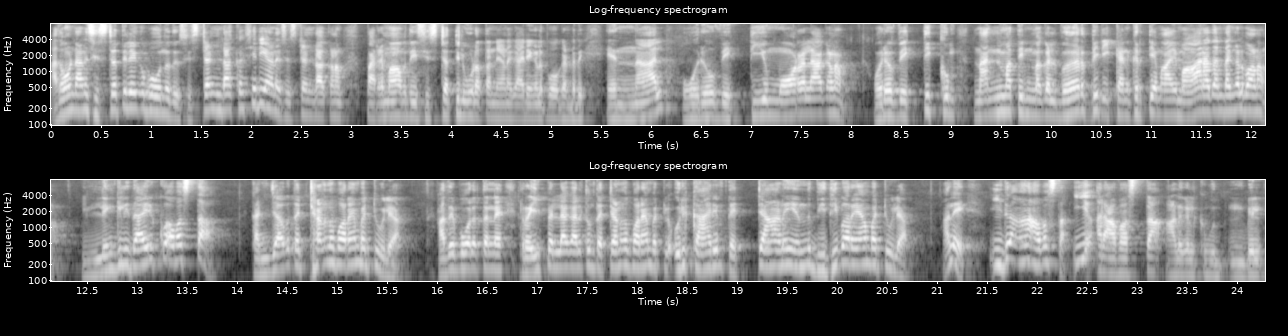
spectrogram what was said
അതുകൊണ്ടാണ് സിസ്റ്റത്തിലേക്ക് പോകുന്നത്. സിസ്റ്റം ഉണ്ടാക്കുക ശരിയാണ്. സിസ്റ്റം ഉണ്ടാക്കണം. പരമാവധി സിസ്റ്റത്തിലൂടെ തന്നെയാണ് കാര്യങ്ങൾ പോകേണ്ടത്. എന്നാൽ ഓരോ വ്യക്തിയും മോറലാകണം ഓരോ വ്യക്തിക്കും നന്മ തിന്മകൾ വേർതിരിക്കാൻ കൃത്യമായ മാനദണ്ഡങ്ങൾ വേണം. ഇല്ലെങ്കിൽ ഇതായിരിക്കും അവസ്ഥ. കഞ്ചാവ് തെറ്റാണെന്ന് പറയാൻ പറ്റൂല. അതേപോലെ തന്നെ റേപ്പ് എല്ലാ കാലത്തും തെറ്റാണെന്ന് പറയാൻ പറ്റില്ല. ഒരു കാര്യം തെറ്റാണ് എന്ന് വിധി പറയാൻ പറ്റൂല. അല്ലേ? ഇത് ആ അവസ്ഥ. ഈ ഒരു അവസ്ഥ ആളുകൾക്ക് മുൻപിൽ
